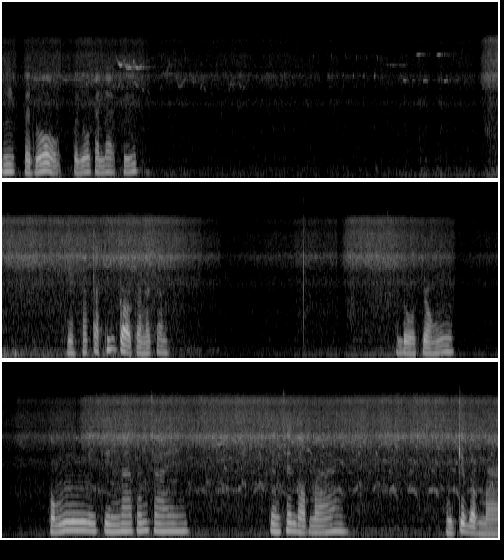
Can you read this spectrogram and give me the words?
นี่เปิดโล่เปิดโล่กันได้ปึ๊บเดี๋ยวเขากลับขึ้นเกาะก่อนแล้วกัน กระ โดดจ้องผมมีกลิ่นน่าสนใจเป็นเช่นดอกไม้ ผมเก็บดอกไม้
